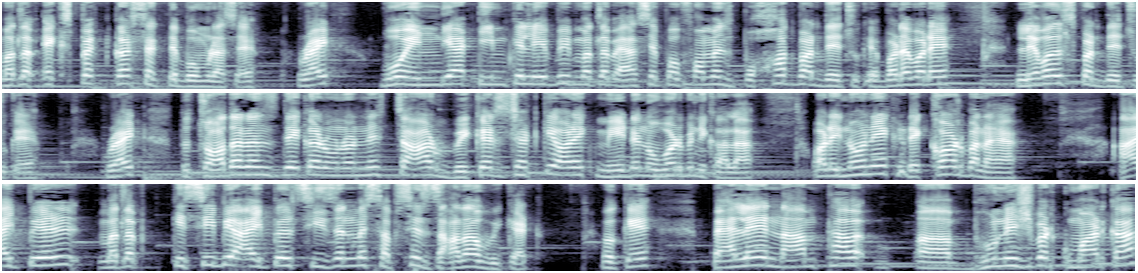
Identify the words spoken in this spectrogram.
मतलब एक्सपेक्ट कर सकते बुमराह से राइट वो इंडिया टीम के लिए भी मतलब ऐसे परफॉर्मेंस बहुत बार दे चुके हैं बड़े बड़े लेवल्स पर दे चुके। हैं राइट तो चौदह रन देकर उन्होंने चार विकेट झटके और एक मेडन ओवर भी निकाला और इन्होंने एक रिकॉर्ड बनाया। आईपीएल मतलब किसी भी आईपीएल सीज़न में सबसे ज़्यादा विकेट ओके पहले नाम था भुवनेश्वर कुमार का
